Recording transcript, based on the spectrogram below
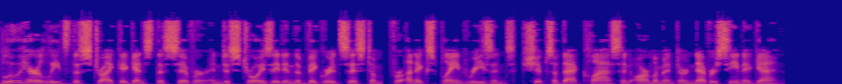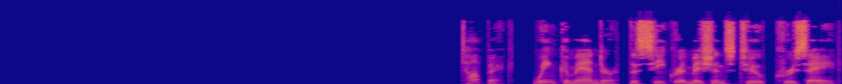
Bluehair leads the strike against the Sivar and destroys it in the Vigrid system. For unexplained reasons, ships of that class and armament are never seen again. Wing Commander: The Secret Missions 2: Crusade.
